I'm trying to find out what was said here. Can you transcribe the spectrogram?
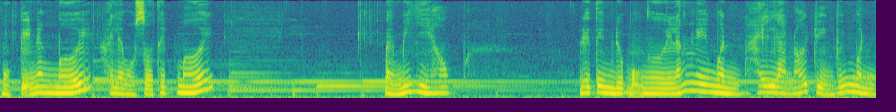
một kỹ năng mới hay là một sở thích mới. Bạn biết gì không? Để tìm được một người lắng nghe mình hay là nói chuyện với mình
